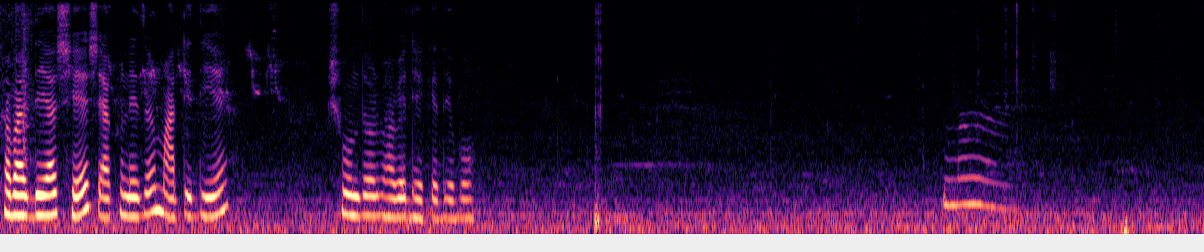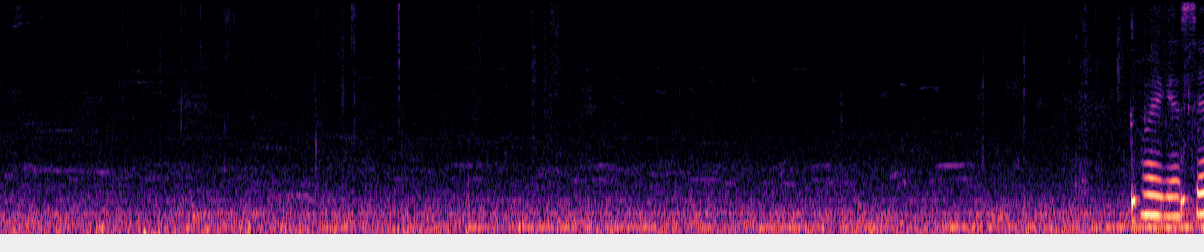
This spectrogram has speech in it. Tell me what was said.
খাবার দেওয়া শেষ। এখন এই যে মাটি দিয়ে সুন্দরভাবে ঢেকে দেবো। হয়ে গেছে।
